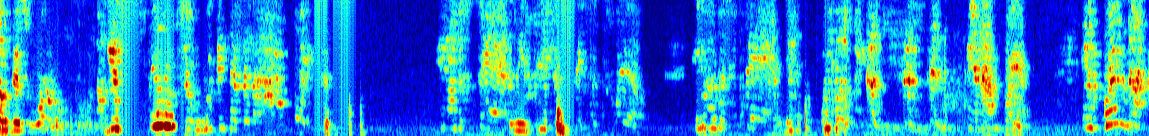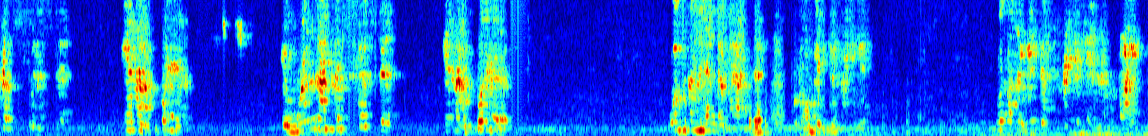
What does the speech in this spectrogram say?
of this world, against spiritual wickedness in high places. He understands in Ephesians 6 and 12. He understands that we must be consistent in our prayer. If we're not consistent in our prayers, if we're not consistent in our prayers, what's going to end up happening? We're going to get defeated. We're going to get defeated in the fight.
